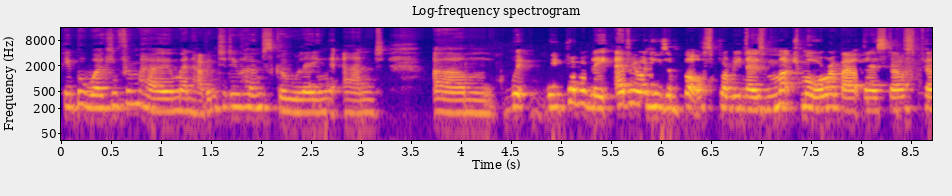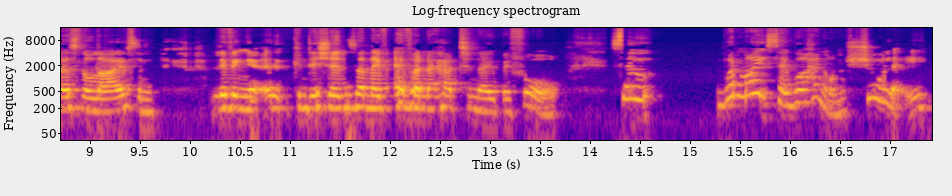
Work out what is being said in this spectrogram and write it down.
people working from home and having to do homeschooling and um, we, we, probably everyone who's a boss probably knows much more about their staff's personal lives and living uh, conditions than they've ever had to know before. So one might say, well, hang on, surely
